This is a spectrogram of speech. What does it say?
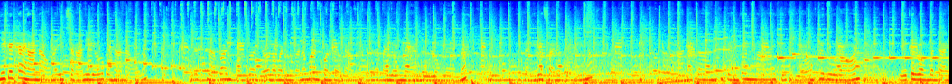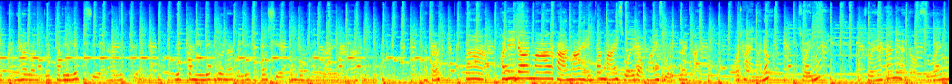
นี่ใกล้ๆฮานานะ อีกสถานีเดียวก็เป็นฮานาวเนาะลักษณะบ้านคนก็เดี๋ยวเรามาดูกันนะบ้านคนเป็นแบบไหนแล้วไปโรงแรมดูโรงแรมเนาะแต่นี้รถไฟเป็นแบบนี้เนาะสถานการณ์ที่เป็นต้นไม้เขียวๆฤดูร้อน เดี๋ยวจะลงบันไดไปนะคะเราพอดีลิฟต์เสียนะคะลิฟต์เสีย ลิฟต์ก็มีลิฟต์ด้วยนะ แต่ลิฟต์มันก็เสียต้องลงบันไดนะคะนะคะอ่าพอดีเดินมาผ่านมาเห็นต้นไม้สวยดอกไม้สวยก็เลยถ่ายขอถ่ายหน่อยเนาะสวยไหมสวยนะคะเนี่ยดอกสวยม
